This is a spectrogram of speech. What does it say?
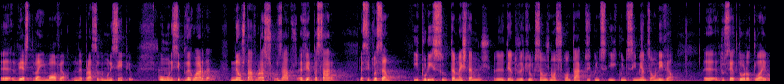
eh, deste bem imóvel na praça do município. O município da Guarda não está de braços cruzados a ver passar a situação. E por isso também estamos, eh, dentro daquilo que são os nossos contactos e conhecimentos ao nível eh, do setor hoteleiro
